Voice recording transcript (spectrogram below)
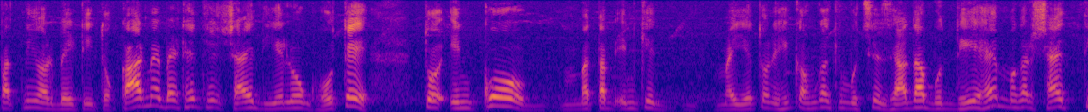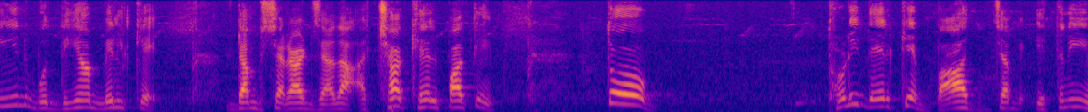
पत्नी और बेटी तो कार में बैठे थे शायद ये लोग होते तो इनको मतलब इनकी मैं ये तो नहीं कहूँगा कि मुझसे ज़्यादा बुद्धि है, मगर शायद तीन बुद्धियाँ मिल के डम्प शराट ज़्यादा अच्छा खेल पाती। तो थोड़ी देर के बाद जब इतनी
